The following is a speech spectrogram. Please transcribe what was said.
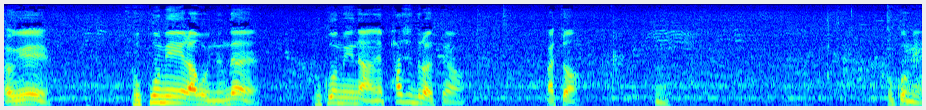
여기 북구미라고 있는데 북구미는 안에 팥이 들어있어요. 맞죠? 음. 북구미.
